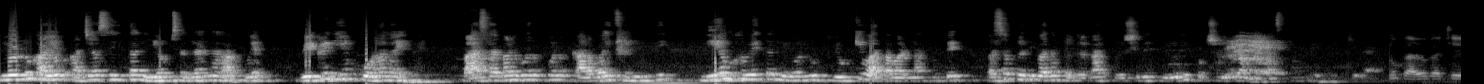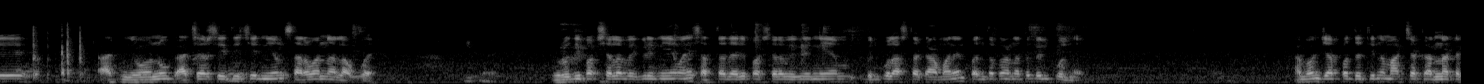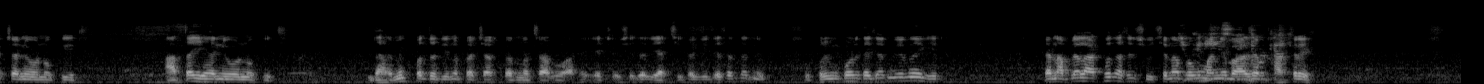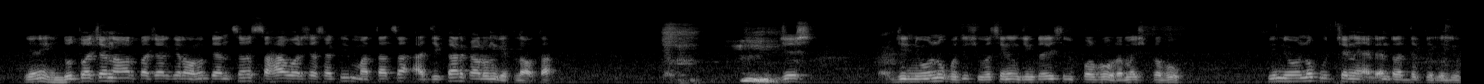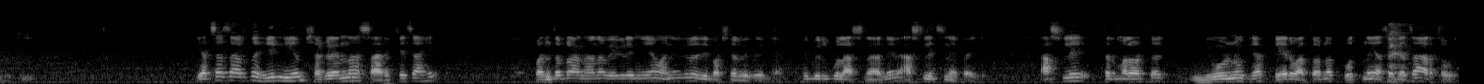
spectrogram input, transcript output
निवडणूक आयोग आचारसंहिता नियम सगळ्यांना लागू वेगळे नियम कोणालाही नाही. बाळासाहेबांवर पण कारवाई झाली होती. नियम हवे तर निवडणूक योग्य वातावरणात होते असं प्रतिपादन पत्रकार परिषदेत विरोधी पक्षनेते अंबादास निवडणूक आयोगाचे आज निवडणूक आचारसंहितेचे नियम सर्वांना लागू आहे. विरोधी पक्षाला वेगळे नियम आणि सत्ताधारी पक्षाला वेगळे नियम बिलकुल असता कामा नये पंतप्रधान तर बिलकुल नाही. म्हणून ज्या पद्धतीनं मागच्या कर्नाटकच्या निवडणुकीत आता ह्या निवडणुकीत धार्मिक पद्धतीनं प्रचार करणं चालू आहे याच्याविषयी जर याचिका केली असेल तर सुप्रीम कोर्ट त्याच्यावर निर्णय घेईल. कारण आपल्याला आठवत असेल शिवसेना प्रमुख मान्य बाळासाहेब ठाकरे यांनी हिंदुत्वाच्या नावावर प्रचार केला म्हणून त्यांचा सहा वर्षासाठी मताचा अधिकार काढून घेतला होता. जे जी निवडणूक होती शिवसेनेने जिंकलेली श्री प्रभू रमेश प्रभू. ही निवडणूक उच्च न्यायालयाने रद्द केलेली होती. याचाच अर्थ हे नियम सगळ्यांना सारखेच आहे पंतप्रधानांना वेगळे नियम आणि विरोधी पक्षाला वेगळे नियम. हे बिलकुल असणार नाही असलेच नाही पाहिजे. असले तर मला वाटतं निवडणूक ह्या फेर वातावरणात होत नाही असा त्याचा अर्थ होईल.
